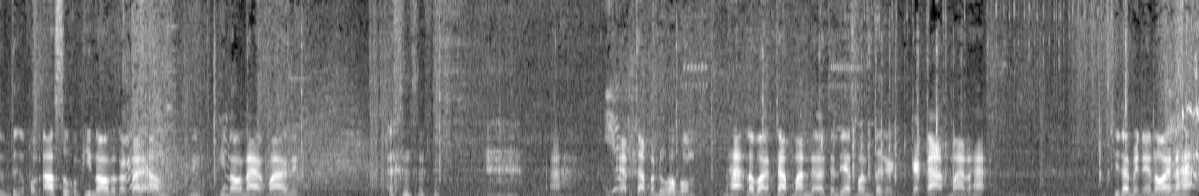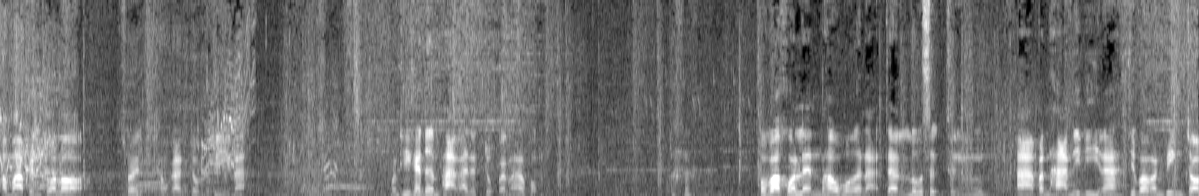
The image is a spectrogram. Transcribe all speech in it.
ตึงๆกับผมเอาสู้กับพี่น้องไปก่อนไปเอ้านี่พี่น้องนายออกมาแล้วนี่แอบจับมันดูครับผมนะฮะระหว่างจับมันเดี๋ยวเราจะเรียกมอนเตอร์กากากๆมานะฮะที่ดาเมจน้อยๆนะฮะเอามาเป็นตัวล่อช่วยทำการโจมตีนะบางทีแค่เดินผ่านก็อาจจะจุกแล้วนะครับผม ผมว่าคนเล่นพาวเวอร์น่ะ จะรู้สึกถึงอ่าปัญหานี่ดีนะที่ว่ามันวิ่งจ่อ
